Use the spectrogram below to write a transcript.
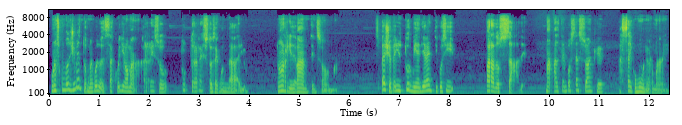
Uno sconvolgimento come quello del sacco di Roma ha reso tutto il resto secondario, non rilevante insomma, specie per il turbine di eventi così paradossali, ma al tempo stesso anche assai comuni ormai.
